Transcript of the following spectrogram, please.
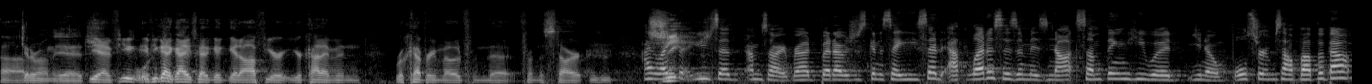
uh, Get around the edge. Yeah, if you if you got a guy who's got to get, get off, you're you're kind of in recovery mode from the from the start. Mm-hmm. I like that you said. I'm sorry, Brad, but I was just going to say he said athleticism is not something he would, you know, bolster himself up about.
